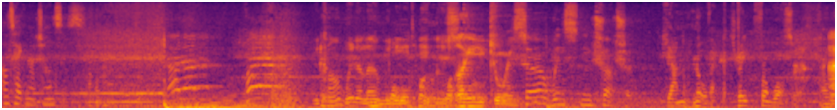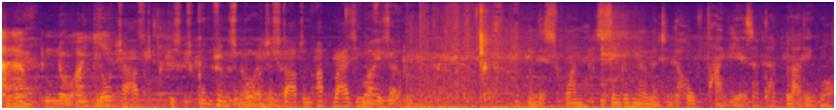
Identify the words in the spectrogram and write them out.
I'll take no chances. We can't win alone, we need English what are you doing Sir Winston Churchill. Jan Nowak, straight from Warsaw. I have no idea Your task is to convince Boer to start an uprising of his own. In this one single moment in the whole five years of that bloody war.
